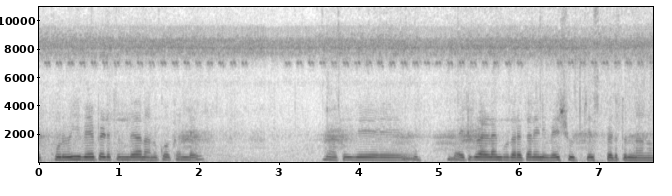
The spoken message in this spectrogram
ఎప్పుడు ఇవే పెడుతుంది అని అనుకోకండి. నాకు ఇవే బయటకు వెళ్ళడం కుదరక నేను ఇవే షూట్ చేసి పెడుతున్నాను.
